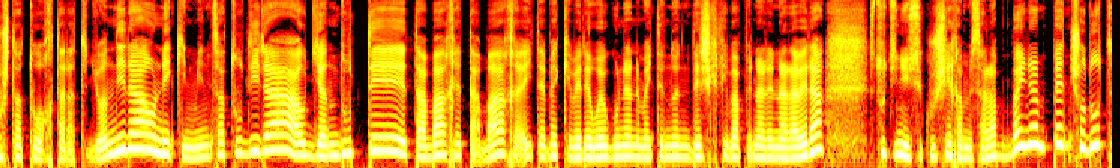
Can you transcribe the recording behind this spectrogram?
ostatu hortarat joan dira, honekin mintzatu dira, hau dute eta bar eta bar, eite beke bere webunean emaiten duen deskribapenaren arabera, ez dut inoiz ikusi erramezala, baina pentso dut,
